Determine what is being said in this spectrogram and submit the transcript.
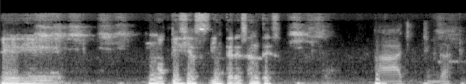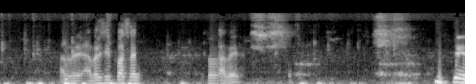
eh, noticias interesantes. Ah. A ver, a ver si pasa. A ver. Usted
